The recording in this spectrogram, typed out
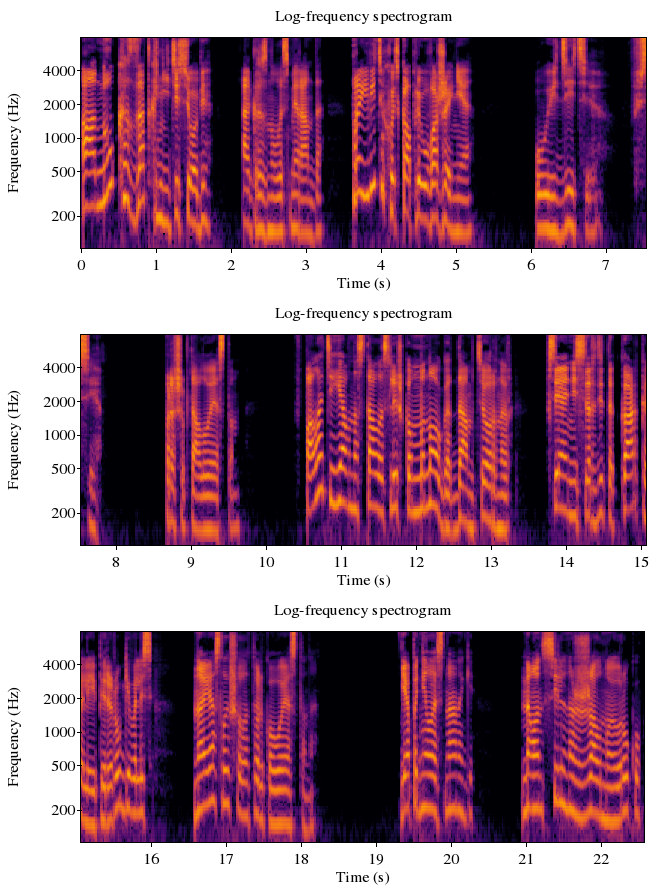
«А ну-ка, заткнитесь обе!» — огрызнулась Миранда. «Проявите хоть каплю уважения!» «Уйдите все», — прошептал Уэстон. В палате явно стало слишком много дам Тёрнер. Все они сердито каркали и переругивались, но я слышала только Уэстона. Я поднялась на ноги, но он сильно сжал мою руку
